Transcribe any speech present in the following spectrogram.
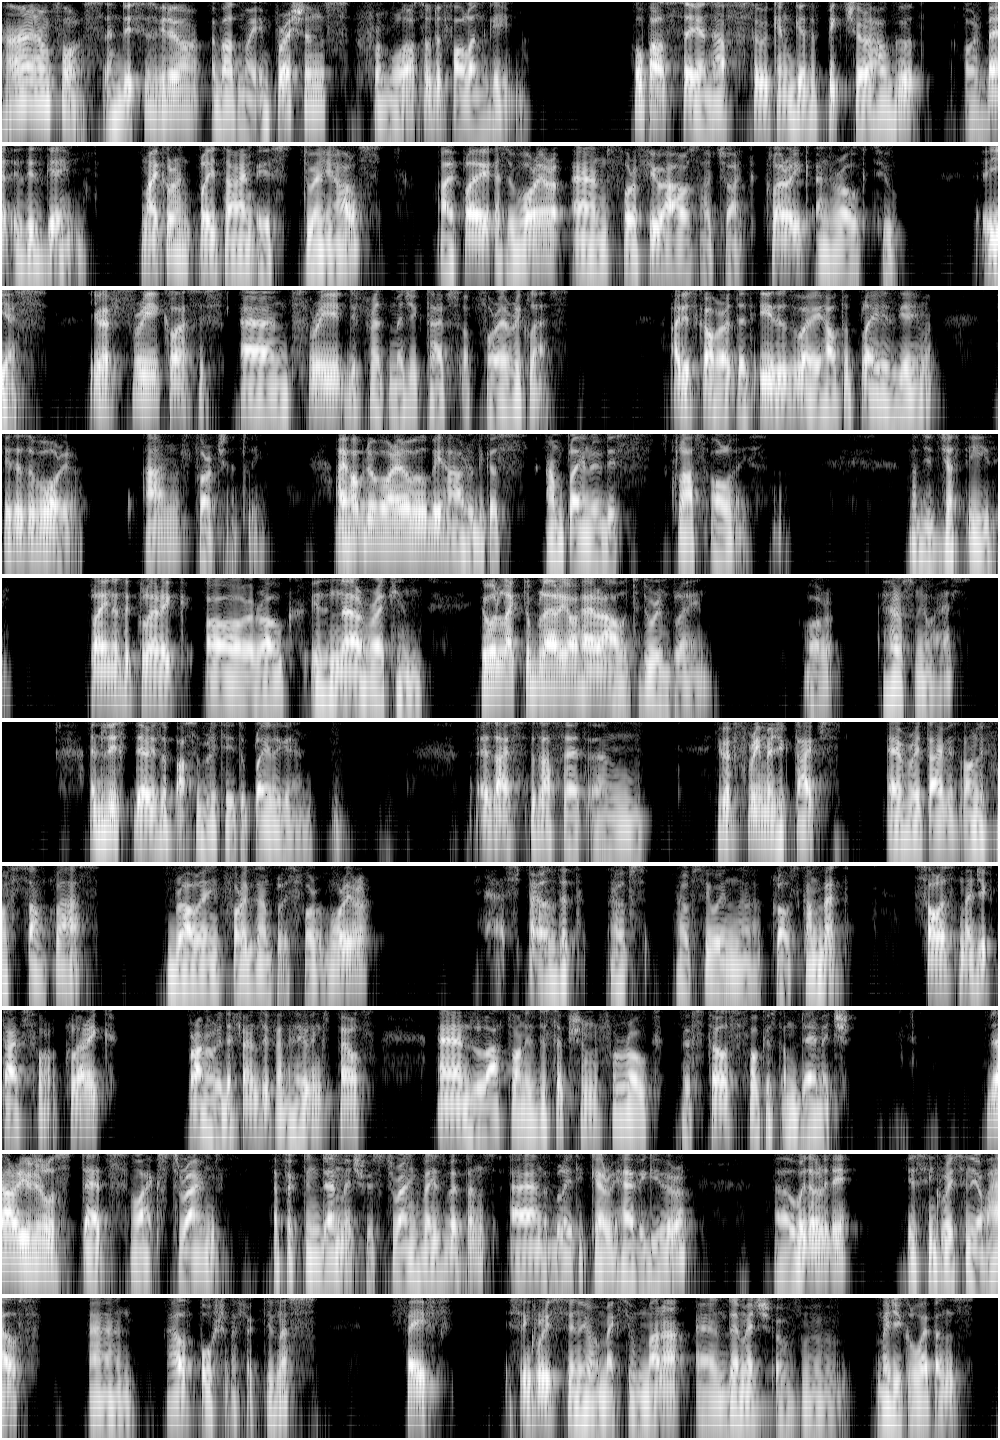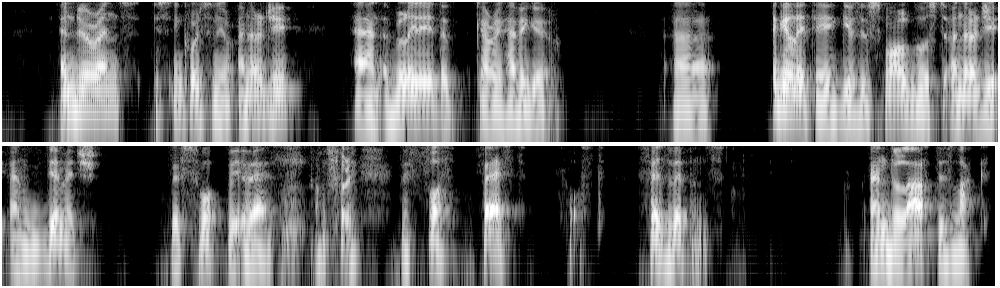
Hi, I'm Fors, and this is video about my impressions from Lords of the Fallen game. Hope I'll say enough so you can get a picture how good or bad is this game. My current playtime is 20 hours. I play as a warrior and for a few hours I tried cleric and rogue too. Yes, you have three classes and three different magic types for every class. I discovered that easiest way how to play this game is as a warrior. Unfortunately. I hope the warrior will be harder because I'm playing with this class always. But it's just easy. Playing as a cleric or a rogue is nerve-wracking. You would like to blare your hair out during playing. Or hairs on your ass? At least there is a possibility to play it again. As I, as I said, um, you have three magic types Every type is only for some class. Brawling, for example, is for warrior. Spells that helps helps you in uh, close combat. Solace magic types for cleric, primarily defensive and healing spells. And the last one is deception for rogue, with spells focused on damage. There are usual stats like strength, affecting damage with strength-based weapons and ability to carry heavy gear, uh, vitality, is increasing your health and health potion effectiveness. Faith is increasing your maximum mana and damage of uh, magical weapons. Endurance is increasing your energy and ability to carry heavy gear. Uh, agility gives you small boost to energy and damage with, sw- with I'm sorry, with fast, fast, fast, fast weapons. And the last is luck.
